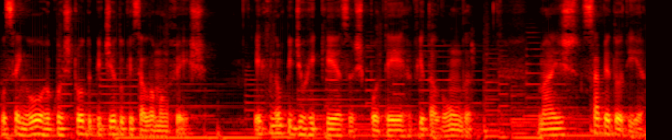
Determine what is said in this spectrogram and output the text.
O Senhor gostou do pedido que Salomão fez. Ele não pediu riquezas, poder, vida longa, mas sabedoria.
